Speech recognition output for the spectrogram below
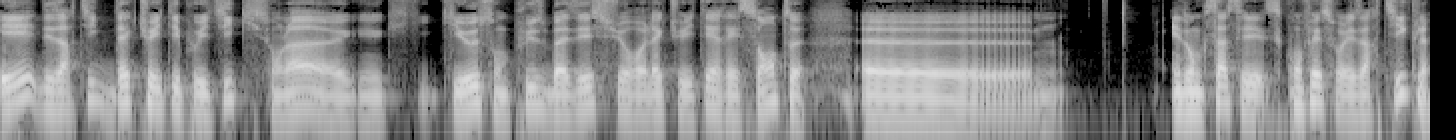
Et des articles d'actualité politique qui sont là, euh, qui, qui, eux sont plus basés sur l'actualité récente. Euh, et donc ça, c'est ce qu'on fait sur les articles.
